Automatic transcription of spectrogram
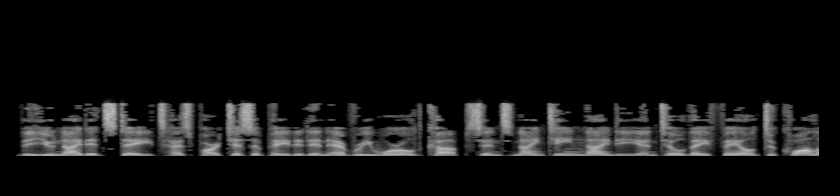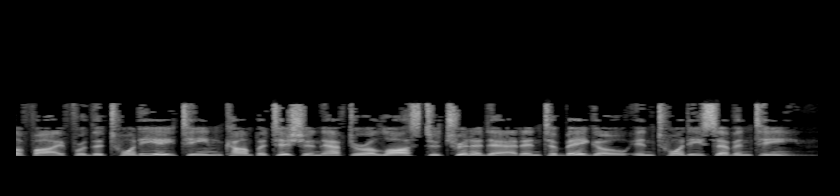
The United States has participated in every World Cup since 1990 until they failed to qualify for the 2018 competition after a loss to Trinidad and Tobago in 2017.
